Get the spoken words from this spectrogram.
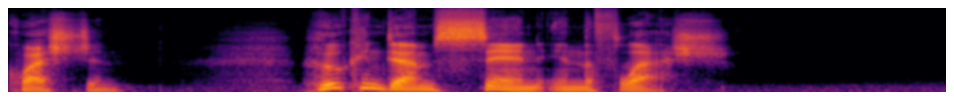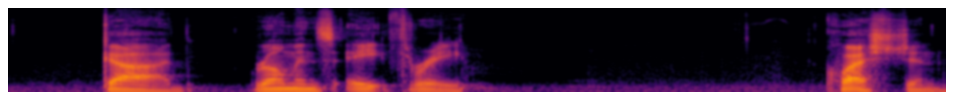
Question who condemns sin in the flesh? God. Romans 8 3. Question.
